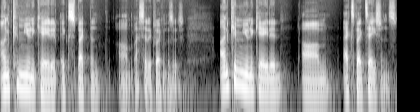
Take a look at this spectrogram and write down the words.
uncommunicated expectant. Um, I said expectancies, uncommunicated um, expectations.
